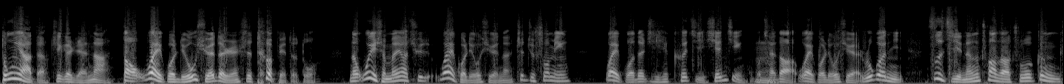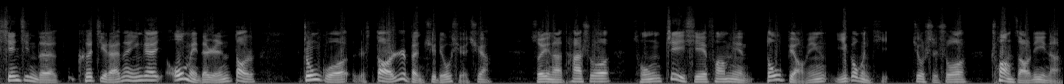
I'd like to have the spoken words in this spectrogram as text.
东亚的这个人呐，到外国留学的人是特别的多。那为什么要去外国留学呢？这就说明外国的这些科技先进，我才到外国留学。如果你自己能创造出更先进的科技来，那应该欧美的人到中国、到日本去留学去啊。所以呢，他说，从这些方面都表明一个问题，就是说创造力呢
